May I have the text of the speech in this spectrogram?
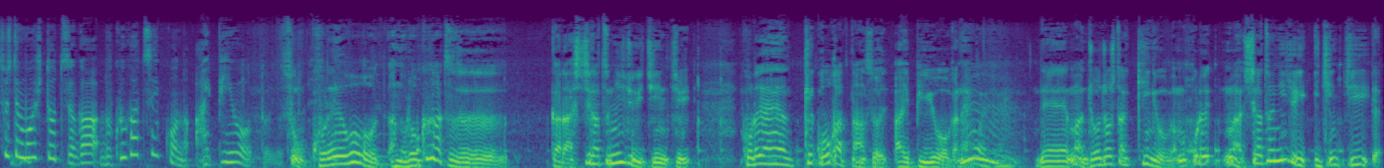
そしてもう一つが、6月以降の IPO という。そう、これをあの6月から7月21日、これ、結構多かったんですよ、IPO がね。うん、で、まあ、上場した企業が、これ、まあ、4月21日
